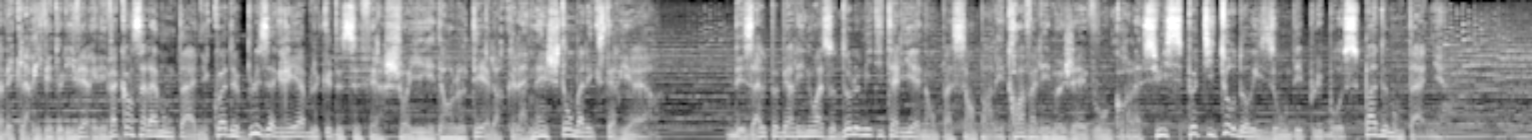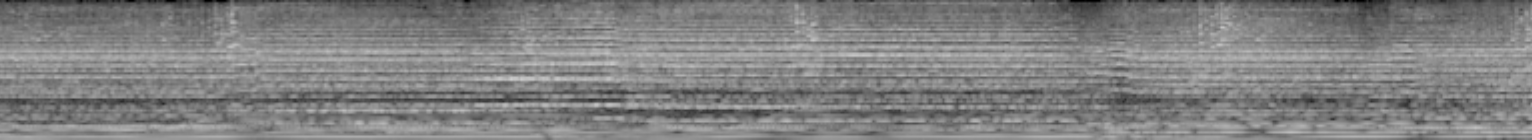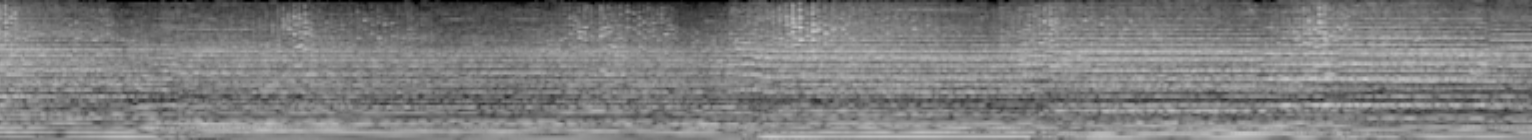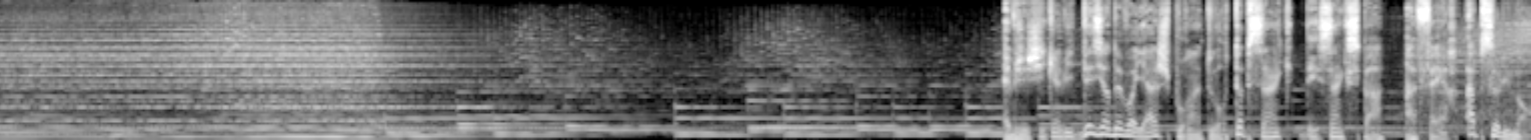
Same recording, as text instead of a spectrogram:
Avec l'arrivée de l'hiver et les vacances à la montagne, quoi de plus agréable que de se faire choyer et dorloter alors que la neige tombe à l'extérieur? Des Alpes berlinoises aux Dolomites italiennes en passant par les trois vallées Megève ou encore la Suisse, petit tour d'horizon des plus beaux spas de montagne. Chic invite Désir de voyage pour un tour top 5 des 5 spas à faire absolument.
